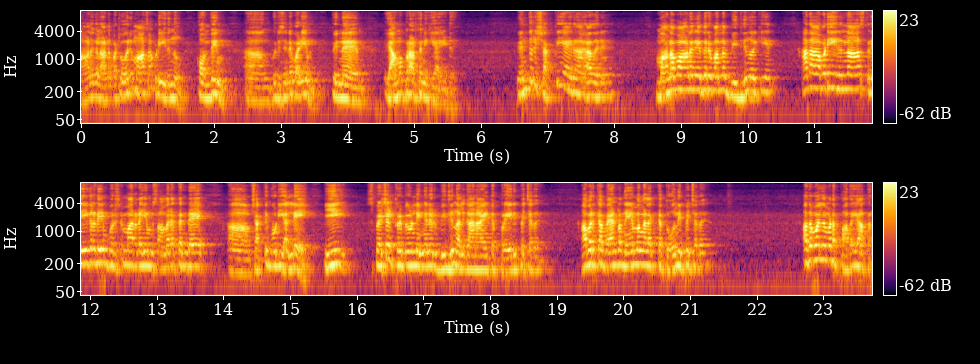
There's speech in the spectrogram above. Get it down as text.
ആളുകളാണ്. പക്ഷെ ഒരു മാസം അവിടെ ഇരുന്നു. കൊന്തയും കുരിശിന്റെ വഴിയും പിന്നെ യാമപ്രാർത്ഥനയ്ക്കായിട്ട്. എന്തൊരു ശക്തിയായിരുന്നു അതിന്? മണവാളനെതിരെ വന്ന വിധി നോക്കിയേ. അത് അവിടെ ഇരുന്ന ആ സ്ത്രീകളുടെയും പുരുഷന്മാരുടെയും സമരത്തിന്റെ ശക്തി കൂടിയല്ലേ ഈ സ്പെഷ്യൽ ട്രിബ്യൂണൽ ഇങ്ങനെ ഒരു വിധി നൽകാനായിട്ട് പ്രേരിപ്പിച്ചത്? അവർക്ക് വേണ്ട നിയമങ്ങളൊക്കെ തോന്നിപ്പിച്ചത്? അതുപോലെ നമ്മുടെ പദയാത്ര.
